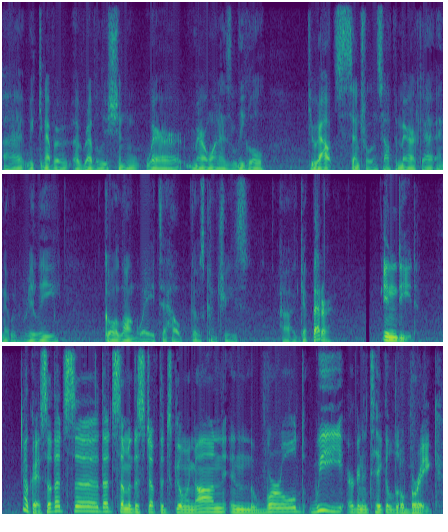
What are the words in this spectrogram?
uh, we can have a, a revolution where marijuana is legal throughout Central and South America and it would really go a long way to help those countries uh, get better. Indeed. Okay, so that's uh, that's some of the stuff that's going on in the world. We are going to take a little break,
